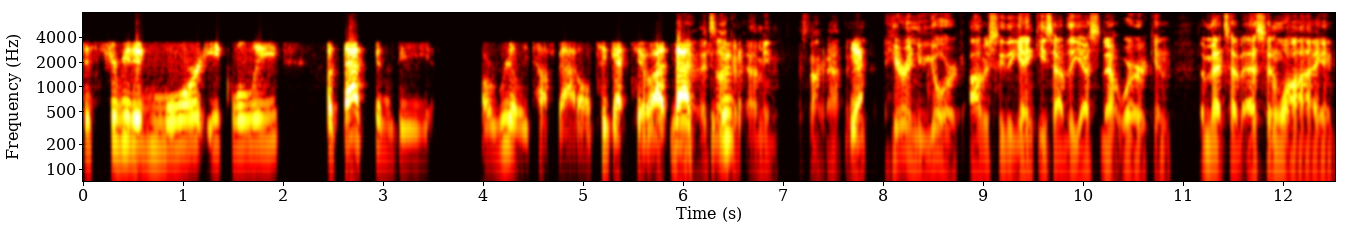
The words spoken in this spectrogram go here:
distributed more equally. But that's going to be a really tough battle to get to. Uh, That's yeah, it's not gonna. I mean, it's not gonna happen. Yeah. Here in New York, obviously, the Yankees have the Yes Network, and the Mets have SNY, and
